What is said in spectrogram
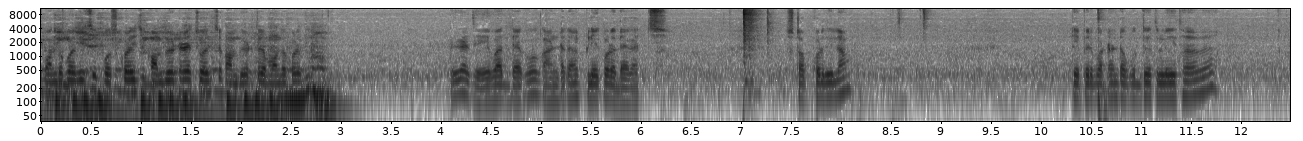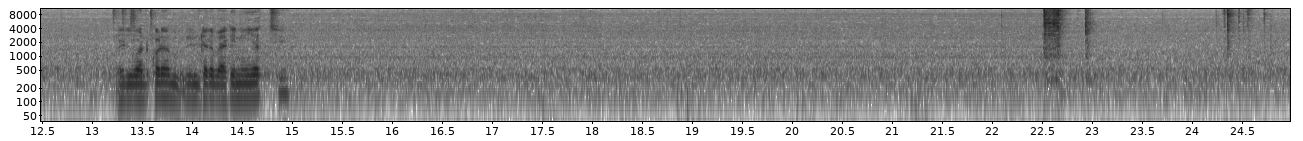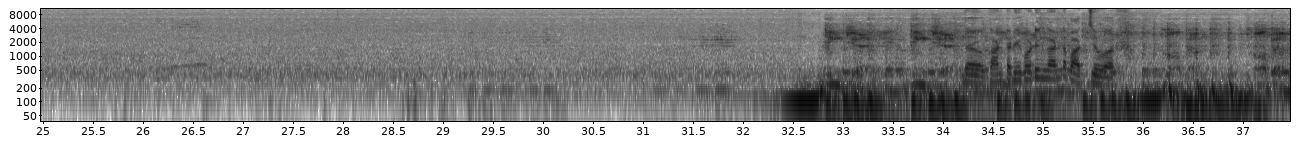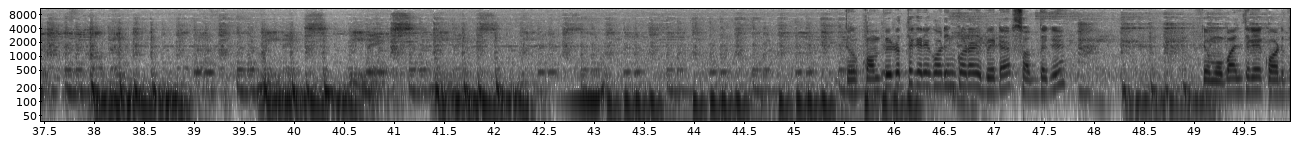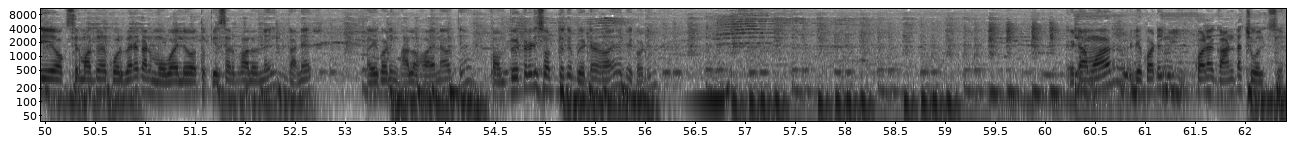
বন্ধ করে দিয়েছি পোস্ট করে দিয়েছি কম্পিউটারে চলছে কম্পিউটার থেকে বন্ধ করে দিই। ঠিক আছে এবার দেখো গানটাকে আমি প্লে করে দেখাচ্ছি। স্টপ করে দিলাম। টেপের বাটনটা উপর দিকে তুলে দিতে হবে। রিওয়ার্ড করে রিলটাকে ব্যাকে নিয়ে যাচ্ছি। দেখো, গানটা রেকর্ডিং গানটা বাজছে এবার। তো কম্পিউটার থেকে রেকর্ডিং করাই বেটার সব থেকে। কেউ মোবাইল থেকে কর দিয়ে অক্সের মাধ্যমে করবে না, কারণ মোবাইলে অত প্রেশার ভালো নেই গানের। রেকর্ডিং ভালো হয় না ওতে। কম্পিউটারই সব থেকে বেটার হয় রেকর্ডিং এটা আমার রেকর্ডিং করা গানটা চলছে।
